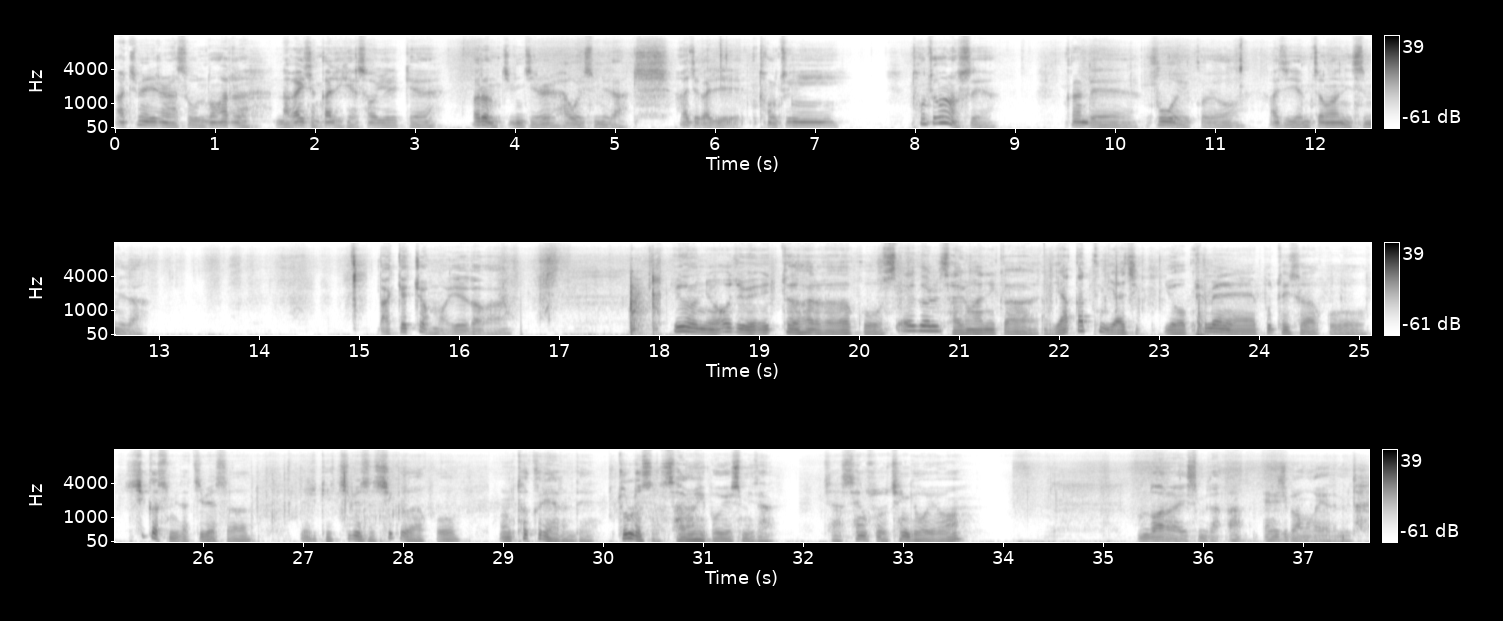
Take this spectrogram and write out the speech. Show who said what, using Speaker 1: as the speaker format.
Speaker 1: 아침에 일어나서 운동하러 나가기 전까지 계속 이렇게 얼음 찜질을 하고 있습니다. 아직까지 통증이, 통증은 없어요. 그런데 부어 있고요. 아직 염증은 있습니다. 낫겠죠, 뭐, 이러다가. 이거는요, 어제 웨이트 하러 가갖고, 새걸 사용하니까, 약 같은 게 아직 요 표면에 붙어 있어 갖고, 씻었습니다, 집에서. 이렇게 집에서 씻어 갖고, 오늘 터크리 하는데, 둘러서 사용해 보겠습니다. 자, 생수 챙겨오요. 운동하러 가겠습니다. 아, 에너지바 먹어야 됩니다.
